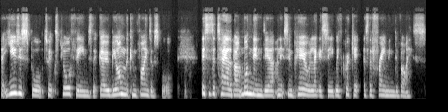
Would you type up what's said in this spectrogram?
that uses sport to explore themes that go beyond the confines of sport. This is a tale about modern India and its imperial legacy with cricket as the framing device.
